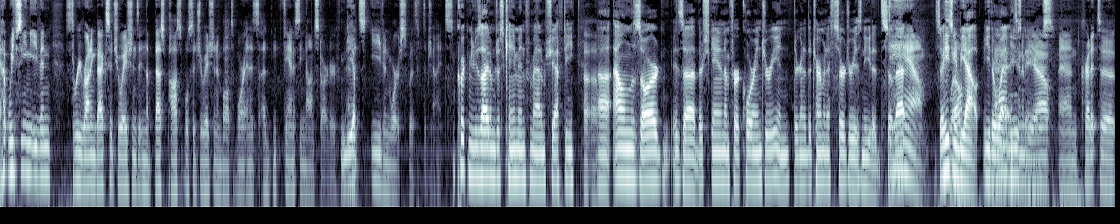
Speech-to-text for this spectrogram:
We've seen even three running back situations in the best possible situation in Baltimore, and it's a fantasy non-starter. And Yep. it's even worse with the Giants. quick news item just came in from Adam Shefty. Uh-oh. Uh, Allen Lazard is uh, they're scanning him for a core injury, and they're going to determine if surgery is needed. So that Damn. so he's going to be out either way. He's going to be out. And credit to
